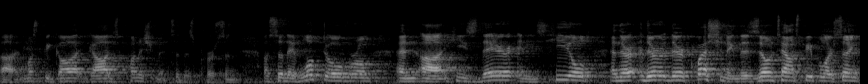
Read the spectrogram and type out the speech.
Uh, it must be God, God's punishment to this person. Uh, so they've looked over him, and uh, he's there, and he's healed. And they're, they're, they're questioning. The zone townspeople are saying,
